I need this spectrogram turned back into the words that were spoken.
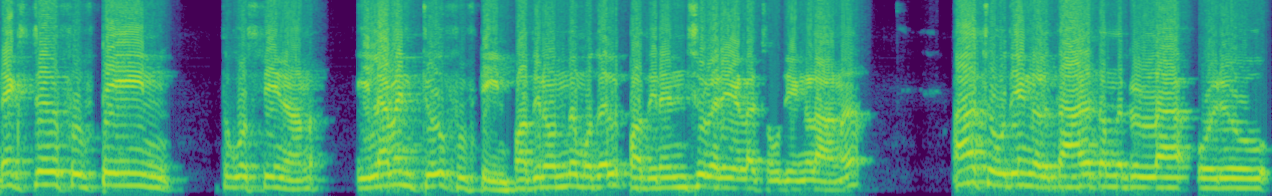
നെക്സ്റ്റ് ഫിഫ്റ്റീൻ ക്വസ്റ്റ്യൻ ആണ്. ഇലവൻ ടു ഫിഫ്റ്റീൻ പതിനൊന്ന് മുതൽ പതിനഞ്ച് വരെയുള്ള ചോദ്യങ്ങളാണ്. ആ ചോദ്യങ്ങൾ താഴെ തന്നിട്ടുള്ള ഒരു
